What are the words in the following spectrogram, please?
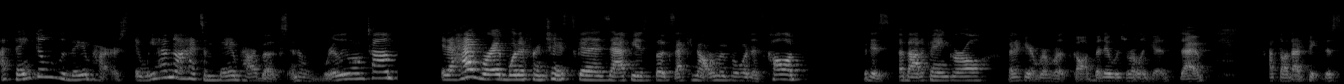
I think deals with vampires. And we have not had some vampire books in a really long time. And I have read one of Francesca Zappia's books. I cannot remember what it's called, but it's about a fangirl but I can't remember what it's called, but it was really good. So I thought I'd pick this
